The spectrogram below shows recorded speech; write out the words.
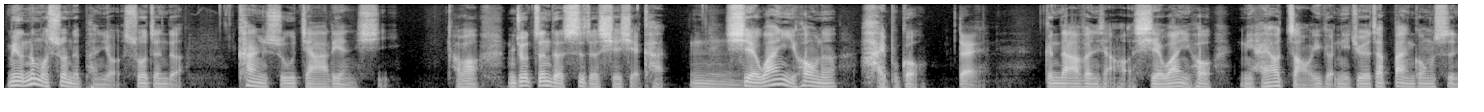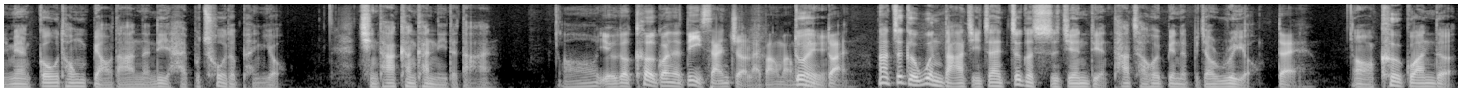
没有那么顺的朋友，说真的，看书加练习，好不好？你就真的试着写写看。嗯，写完以后呢还不够，对，跟大家分享哈，写完以后你还要找一个你觉得在办公室里面沟通表达能力还不错的朋友，请他看看你的答案。哦，有一个客观的第三者来帮忙对断。那这个问答集在这个时间点，它才会变得比较 real。对，哦，客观的，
